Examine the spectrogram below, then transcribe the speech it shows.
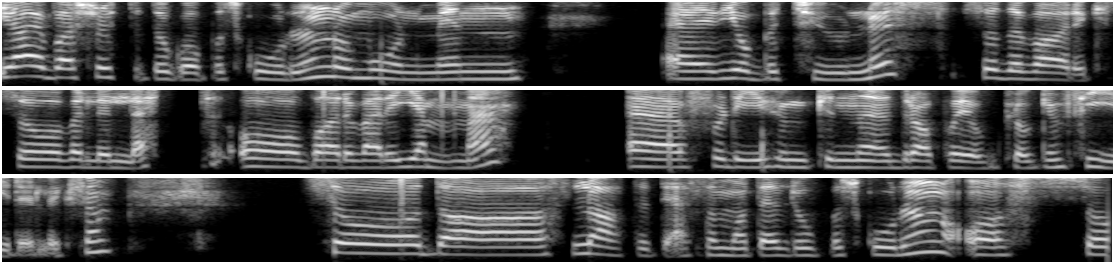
ja, jeg bare sluttet å gå på skolen, og moren min eh, jobbet turnus, så det var ikke så veldig lett å bare være hjemme. Eh, fordi hun kunne dra på jobb klokken fire, liksom. Så da latet jeg som at jeg dro på skolen, og så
